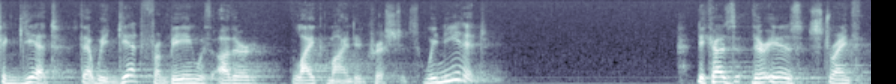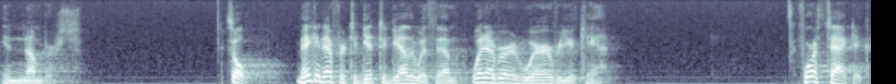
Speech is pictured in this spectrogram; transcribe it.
to get that we get from being with other like minded Christians. We need it because there is strength in numbers. So make an effort to get together with them whenever and wherever you can. Fourth tactic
